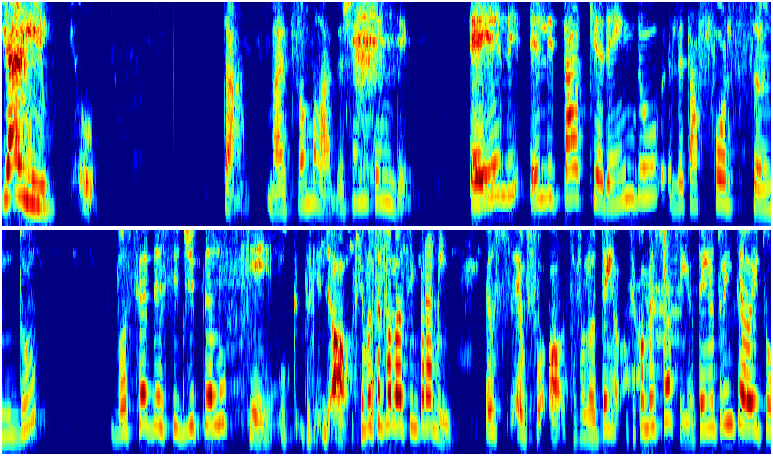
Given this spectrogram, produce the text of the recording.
e aí? Eu... Tá, mas vamos lá, deixa eu entender. Ele, ele tá querendo, ele tá forçando você decidir pelo quê? O, porque, ó, porque você falou assim para mim. Eu, eu, ó, você falou, eu tenho, você começou assim, eu tenho 38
